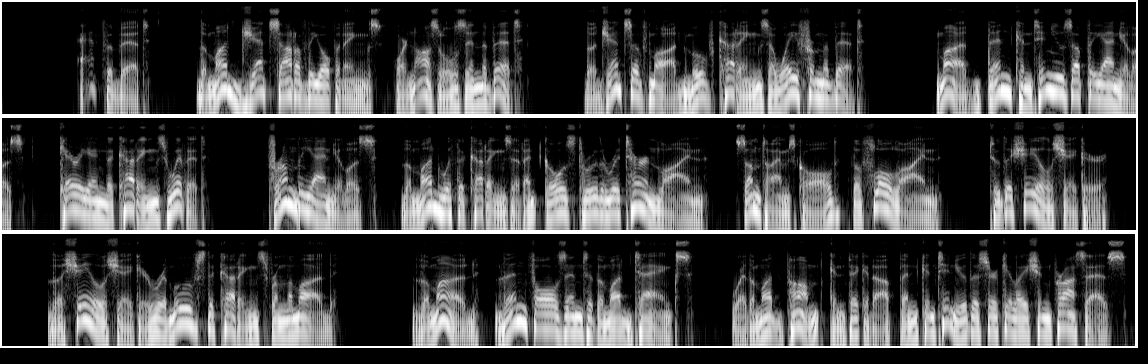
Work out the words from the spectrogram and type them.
At the bit, the mud jets out of the openings or nozzles in the bit. The jets of mud move cuttings away from the bit. Mud then continues up the annulus, carrying the cuttings with it. From the annulus, the mud with the cuttings in it goes through the return line, sometimes called the flow line, to the shale shaker. The shale shaker removes the cuttings from the mud. The mud then falls into the mud tanks, where the mud pump can pick it up and continue the circulation process.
